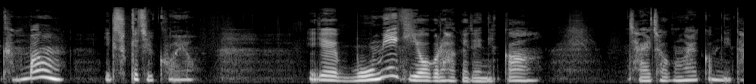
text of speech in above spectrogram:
금방 익숙해질 거예요. 이게 몸이 기억을 하게 되니까 잘 적응할 겁니다.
